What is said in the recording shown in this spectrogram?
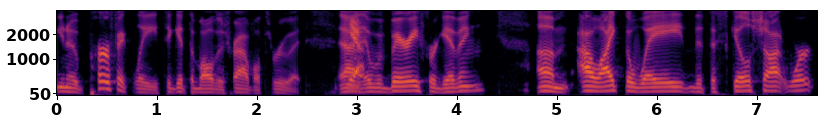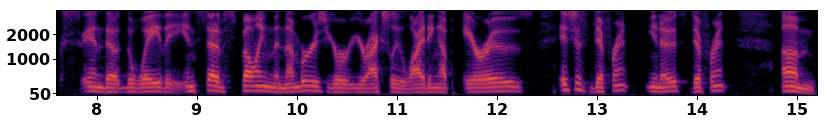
you know perfectly to get the ball to travel through it. Uh, Yeah. It was very forgiving. Um, I like the way that the skill shot works and the the way that instead of spelling the numbers, you're you're actually lighting up arrows. It's just different, you know, it's different. Um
